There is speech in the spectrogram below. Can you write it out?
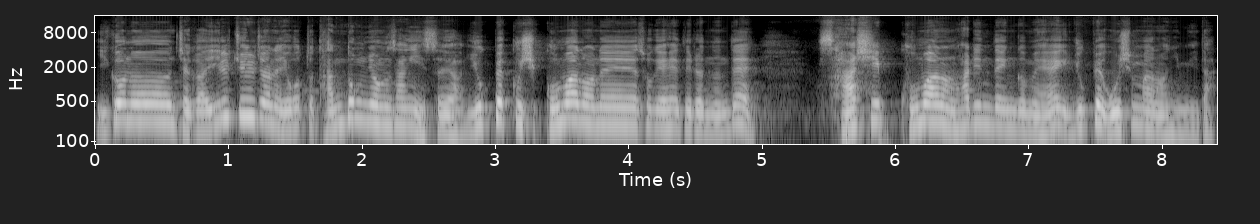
이거는 제가 일주일 전에 이것도 단독 영상이 있어요. 699만 원에 소개해 드렸는데 49만 원 할인된 금액 650만 원입니다.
